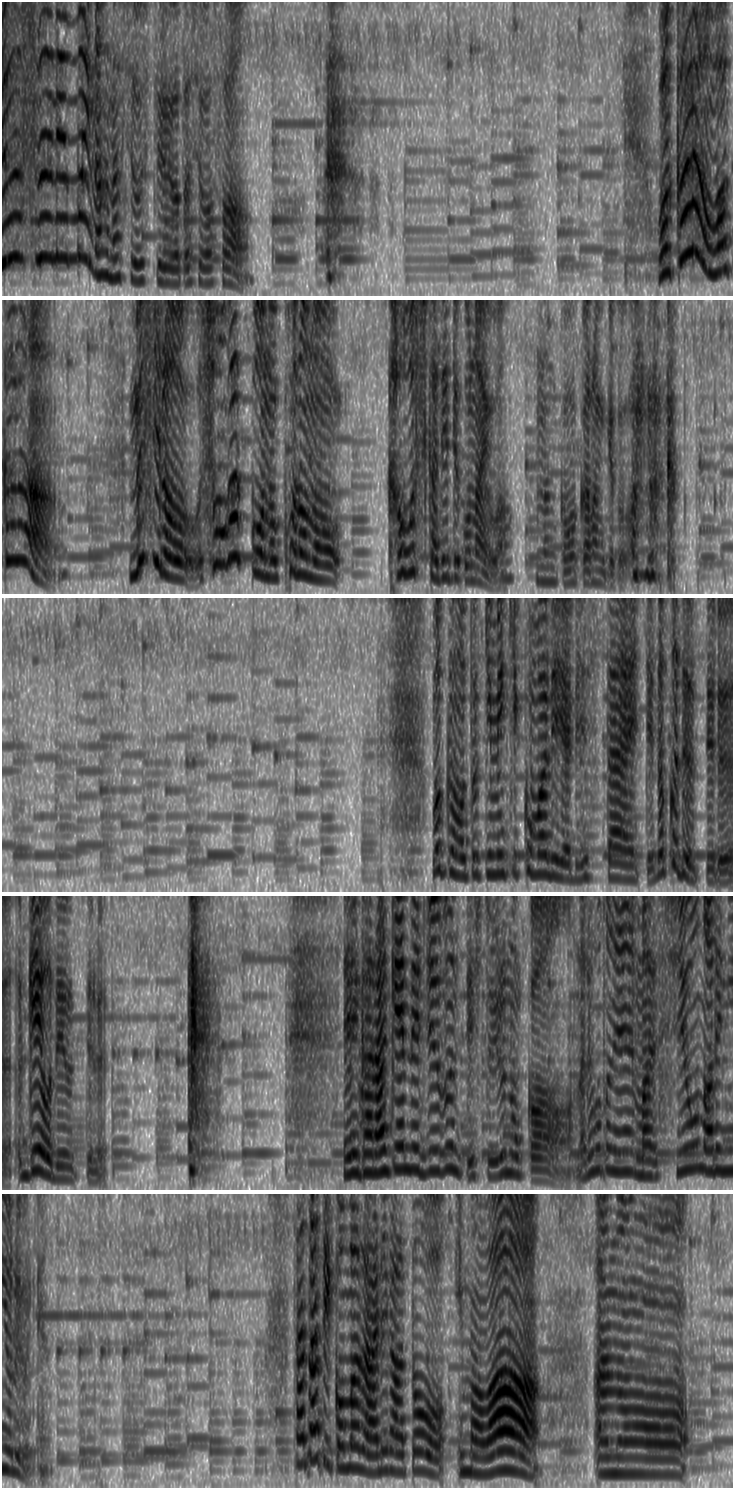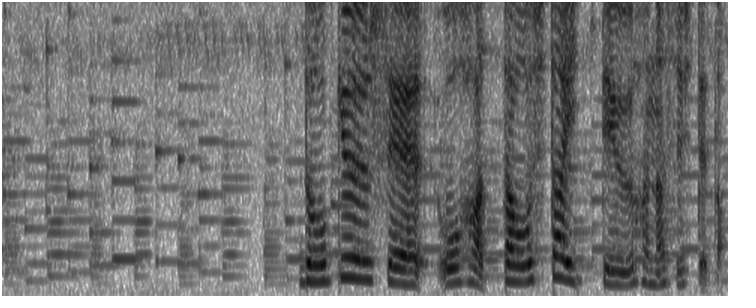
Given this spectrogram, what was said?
前の話をしてる私はさ。分からん分からん。むしろ小学校の頃の顔しか出てこないわ。なんか分からんけど。なんか僕もときめき困るやりしたいって。どこで売ってる？ゲオで売ってる。えガラケンで十分って人いるのか。なるほどね。まあ仕様のあれによるよね。ただティコまずありがとう。今はあのー、同級生を倒したいっていう話してた。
